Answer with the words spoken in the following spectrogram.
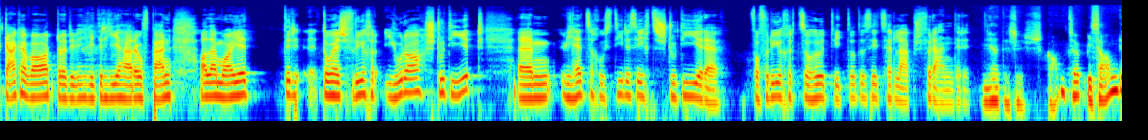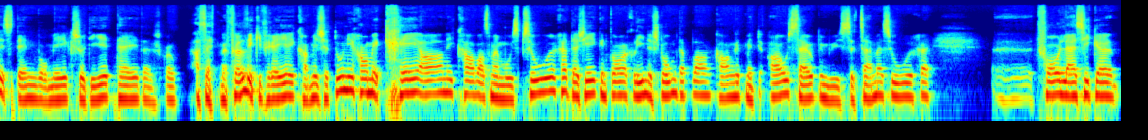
die Gegenwart oder wieder hierher auf Bern. Alain Moyer, der, du hast früher Jura studiert. Ähm, wie hat sich aus deiner Sicht das Studieren von früher zu heute, wie du das jetzt erlebst, verändert? Ja, das ist ganz etwas anderes. Dann, wo wir studiert haben, das ist, glaub, also hat man völlige Freiheit gehabt. Man ist in die Uni gekommen, keine Ahnung gehabt, was man muss besuchen muss. Da ist irgendwo ein kleiner Stundenplan gehangen, hat alles selber müssen zusammensuchen. Äh, die Vorlesungen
